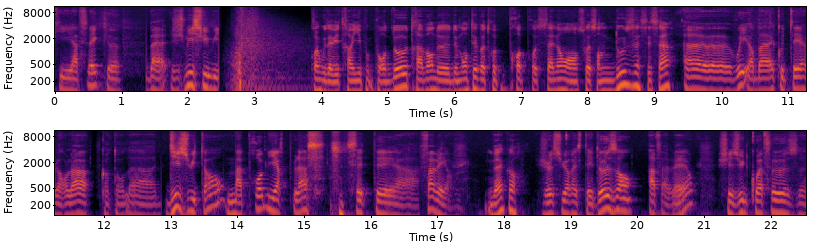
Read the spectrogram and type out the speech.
qui a fait que ben, je m'y suis mis. Je crois que vous avez travaillé pour, pour d'autres avant de, de monter votre propre salon en 72, c'est ça? Euh, oui, ah bah, écoutez, alors là, quand on a 18 ans, ma première place, c'était à Faverges. D'accord. Je suis resté deux ans à Faverges, chez une coiffeuse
